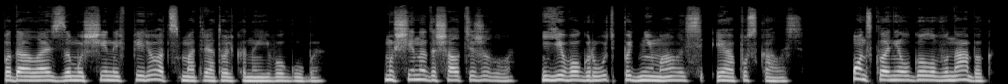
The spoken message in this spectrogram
подалась за мужчиной вперед, смотря только на его губы. Мужчина дышал тяжело, его грудь поднималась и опускалась. Он склонил голову на бок,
